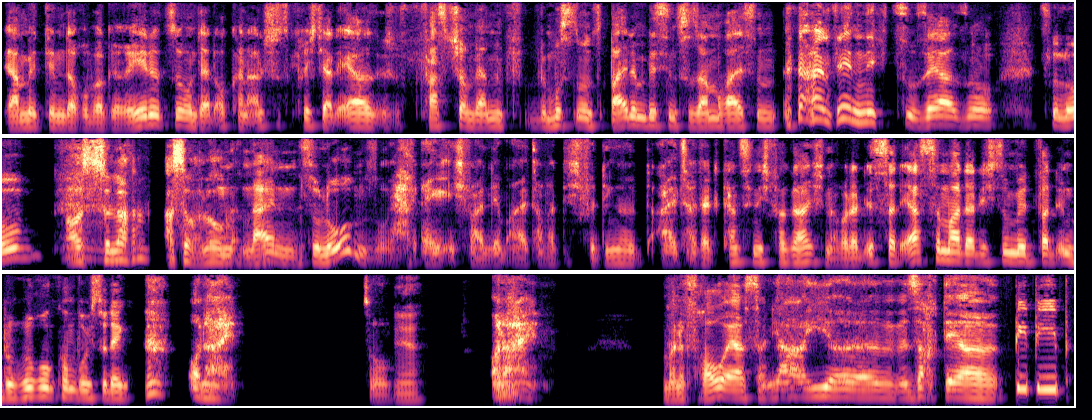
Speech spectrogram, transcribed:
Wir haben mit dem darüber geredet, so, und der hat auch keinen Anschluss gekriegt. Der hat eher fast schon, wir haben, wir mussten uns beide ein bisschen zusammenreißen, den nicht zu sehr so zu loben. Auszulachen? Achso, hallo. N- Nein, zu loben. So, ach, ey, ich war in dem Alter, was ich für Dinge, Alter, das kannst du nicht vergleichen. Aber das ist das erste Mal, dass ich so mit was in Berührung komme, wo ich so denke, oh nein. So, Ja. oh nein. Meine Frau erst dann, ja, hier äh, sagt der Piep, Piep.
